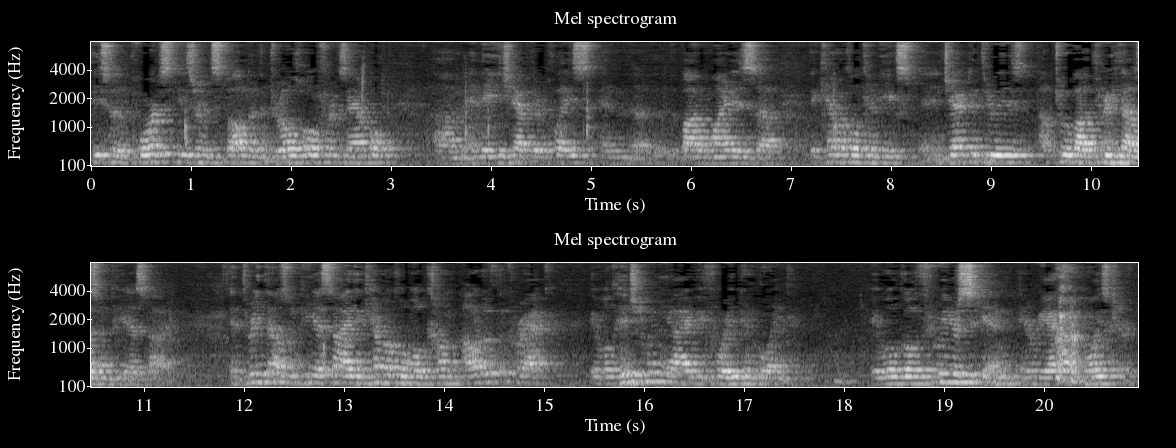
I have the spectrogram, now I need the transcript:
These are the ports, these are installed in the drill hole, for example, um, and they each have their place, and bottom line is uh, the chemical can be injected through these up to about 3,000 psi. At 3,000 psi, the chemical will come out of the crack, it will hit you in the eye before you can blink. It will go through your skin and react with moisture.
